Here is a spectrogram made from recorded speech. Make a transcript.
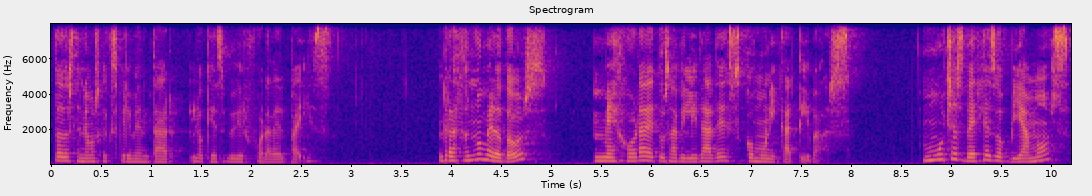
todos tenemos que experimentar lo que es vivir fuera del país. Razón número dos mejora de tus habilidades comunicativas. Muchas veces obviamos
